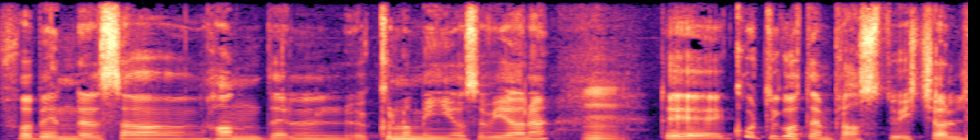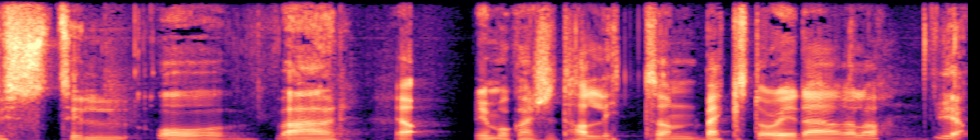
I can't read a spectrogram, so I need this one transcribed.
forbindelser, handel, økonomi osv. Mm. Det er kort og godt en plass du ikke har lyst til å være. Ja, Vi må kanskje ta litt sånn backstory der, eller? Ja.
